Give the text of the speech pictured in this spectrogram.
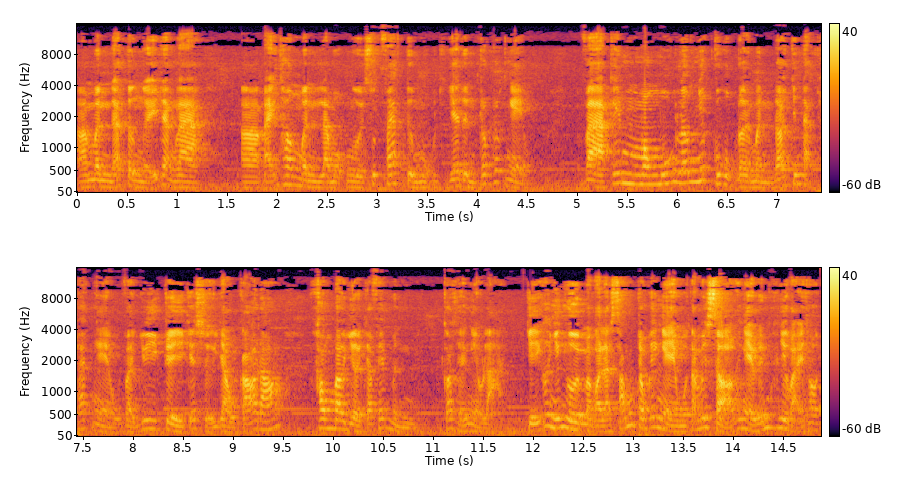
à, mình đã từng nghĩ rằng là à, bản thân mình là một người xuất phát từ một gia đình rất rất nghèo. Và cái mong muốn lớn nhất của cuộc đời mình đó chính là thoát nghèo và duy trì cái sự giàu có đó không bao giờ cho phép mình có thể nghèo lại. Chỉ có những người mà gọi là sống trong cái nghèo người ta mới sợ cái nghèo đến như vậy thôi.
